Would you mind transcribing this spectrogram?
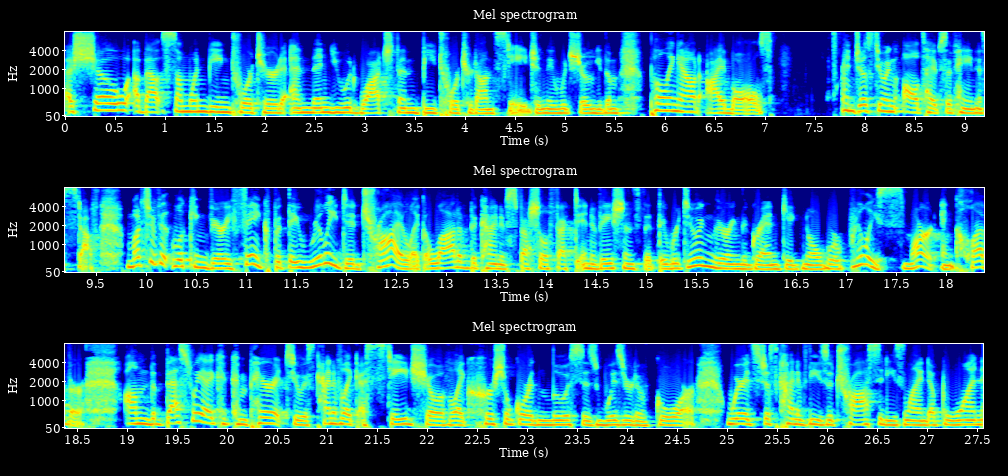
a show about someone being tortured, and then you would watch them be tortured on stage, and they would show you them pulling out eyeballs and just doing all types of heinous stuff. Much of it looking very fake, but they really did try. Like a lot of the kind of special effect innovations that they were doing during the Grand Guignol were really smart and clever. Um, the best way I could compare it to is kind of like a stage show of like Herschell Gordon Lewis's Wizard of Gore, where it's just kind of these atrocities lined up one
